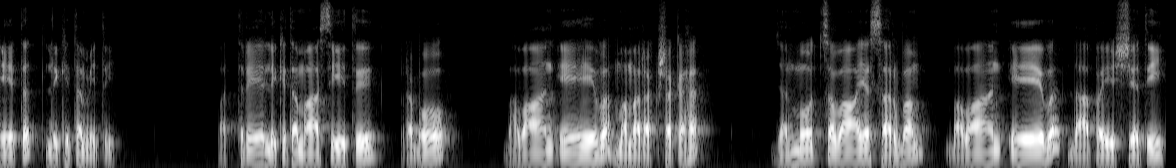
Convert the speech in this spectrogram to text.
एतत् लिखितमिति पत्रे लिखितमासीत् प्रभो भवान् एव मम रक्षकः। जन्मोत्सवाय सर्वं भवान् एव दापयिष्यति।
